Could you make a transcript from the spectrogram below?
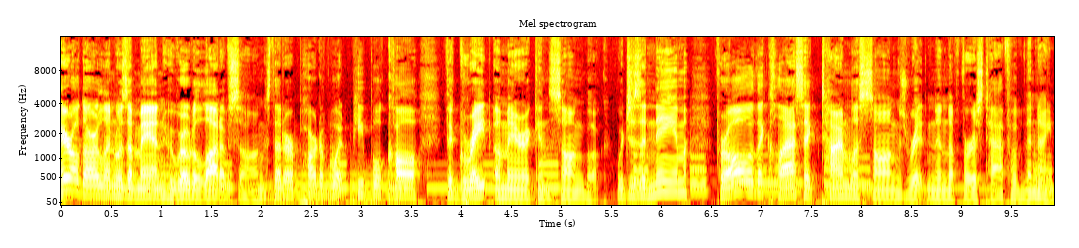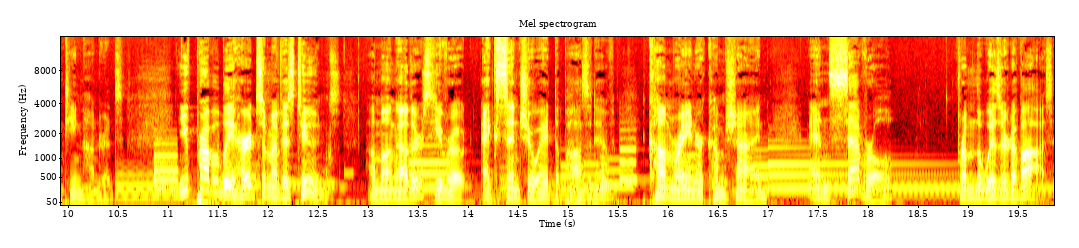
Harold Arlen was a man who wrote a lot of songs that are part of what people call the Great American Songbook, which is a name for all of the classic timeless songs written in the first half of the 1900s. You've probably heard some of his tunes. Among others, he wrote Accentuate the Positive, Come Rain or Come Shine, and several from The Wizard of Oz,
